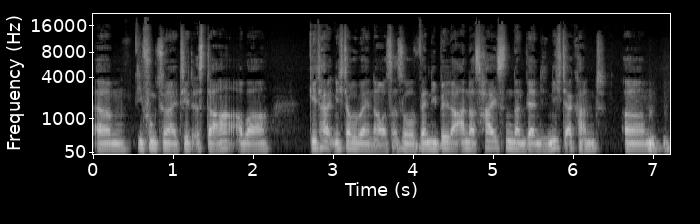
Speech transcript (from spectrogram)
Ähm, die Funktionalität ist da, aber geht halt nicht darüber hinaus. Also wenn die Bilder anders heißen, dann werden die nicht erkannt. Ähm, mhm.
